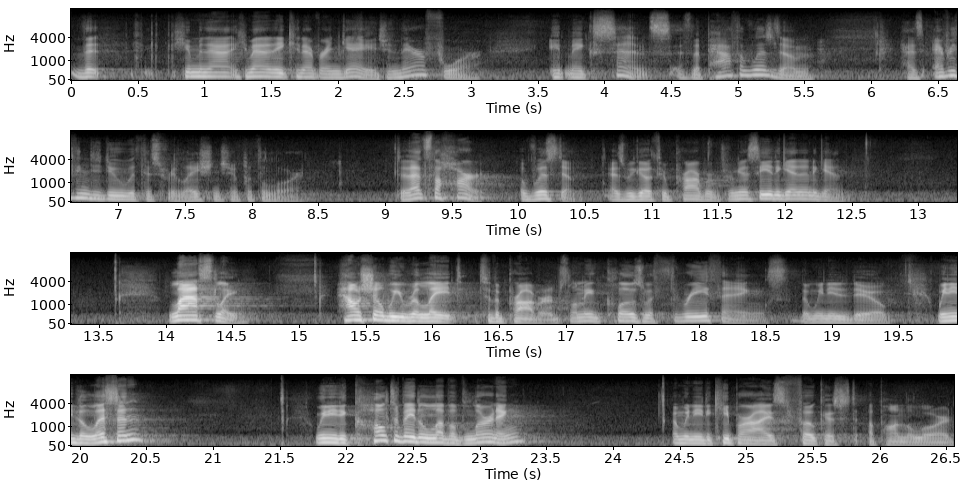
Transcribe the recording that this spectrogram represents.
that humanity can ever engage. And therefore, it makes sense as the path of wisdom has everything to do with this relationship with the Lord. So that's the heart of wisdom as we go through Proverbs. We're going to see it again and again. Lastly, how shall we relate to the Proverbs? Let me close with three things that we need to do. We need to listen, we need to cultivate a love of learning, and we need to keep our eyes focused upon the Lord.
